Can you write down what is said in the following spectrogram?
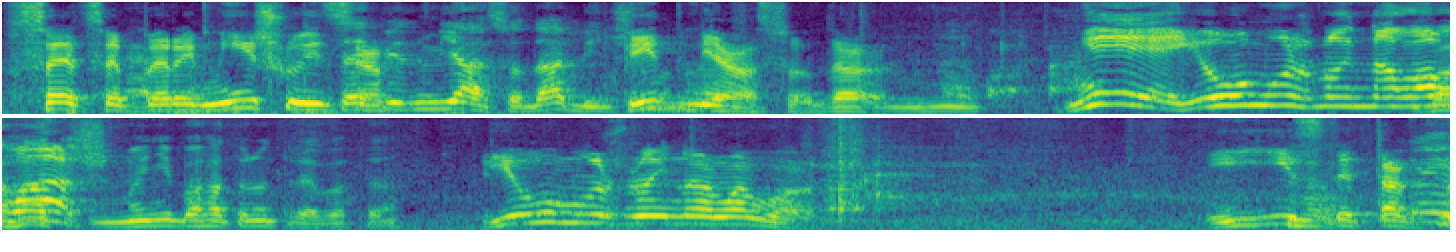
Все це перемішується Це під, під м'ясо, да, більше? воно? м'ясо. Да. Ні, його можна і на лаваш. Багато, мені багато не треба, так. Його можна і на лаваш. І їсти так Да его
